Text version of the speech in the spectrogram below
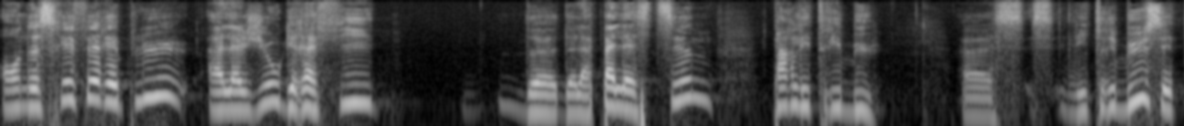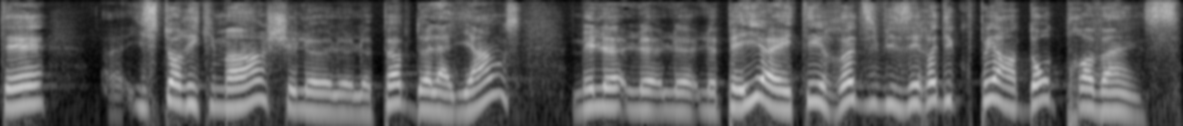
on ne se référait plus à la géographie de, la Palestine par les tribus. Euh, les tribus, c'était historiquement chez le, peuple de l'Alliance, mais le, pays a été redivisé, redécoupé en d'autres provinces.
